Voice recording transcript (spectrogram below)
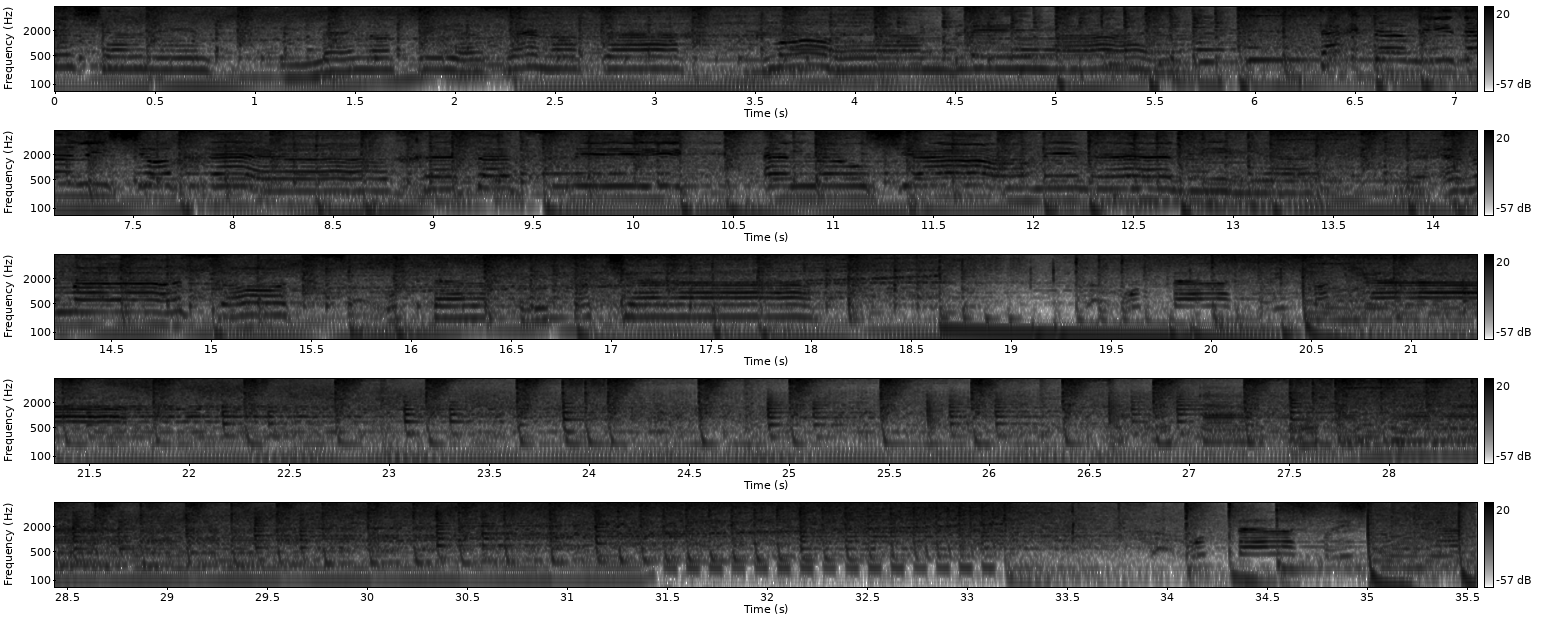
משלמים. אם אין אותי אז אין אותך כמו ים בלי מים. איתך תמיד אני שוכח את עצמי. אין מאושר ממני ואין מה לעשות. שרוט על השריטות שלך שרוט על השריטות שלך שרוט על השריטות שלך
